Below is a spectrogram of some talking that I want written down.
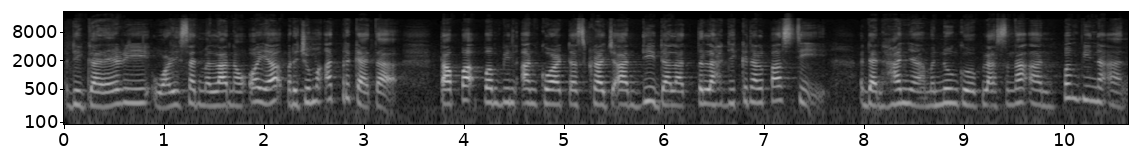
di Galeri Warisan Melanau Oyak pada Jumaat berkata, tapak pembinaan kuartus kerajaan di Dalat telah dikenal pasti dan hanya menunggu pelaksanaan pembinaan.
